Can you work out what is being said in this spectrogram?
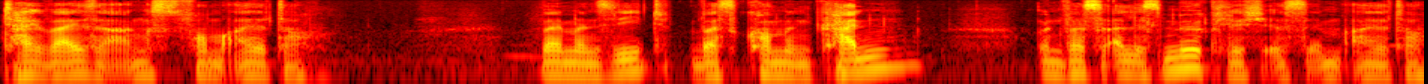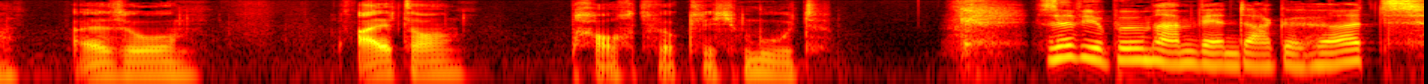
teilweise Angst vorm Alter. Weil man sieht, was kommen kann und was alles möglich ist im Alter. Also Alter braucht wirklich Mut. Silvio Böhm haben wir da gehört,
